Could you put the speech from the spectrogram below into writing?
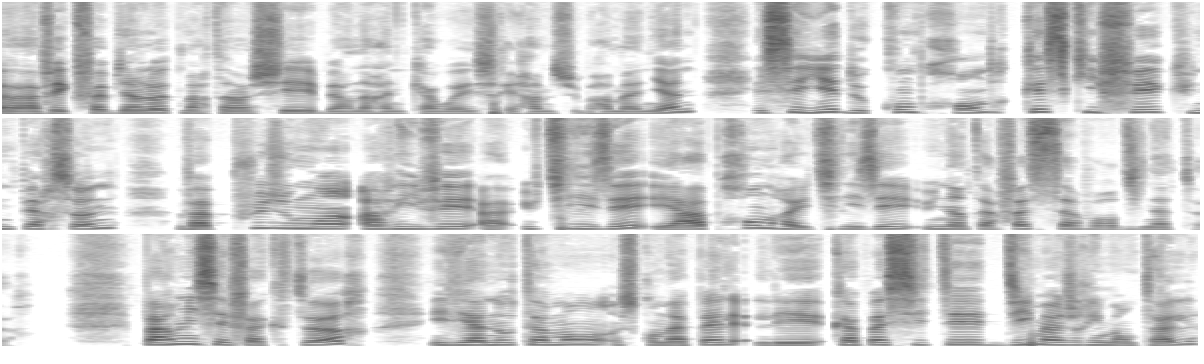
euh, avec Fabien Lotte, Martin Haché, Bernard Nkawa et Sriram Subramanian, essayaient de comprendre qu'est-ce qui fait qu'une personne va plus ou moins arriver à utiliser et à apprendre à utiliser une interface serveur-ordinateur. Parmi ces facteurs, il y a notamment ce qu'on appelle les capacités d'imagerie mentale,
